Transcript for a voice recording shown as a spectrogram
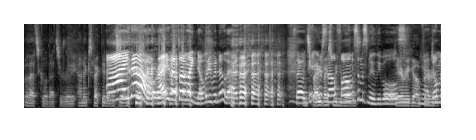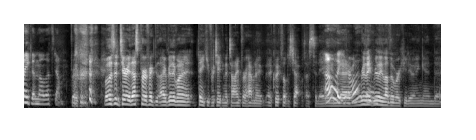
Well, that's cool. That's a really unexpected answer. I know, right? That's why I'm like, nobody would know that. So Inspired get yourself following some smoothie bowls. There we go. Yeah, don't make them though. That's dumb. Perfect. Well, listen, Terri, that's perfect. I really want to thank you for taking the time for having a, a quick little chat with us today. Oh, and, you're uh, welcome. Really, really love the work you're doing, and uh,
